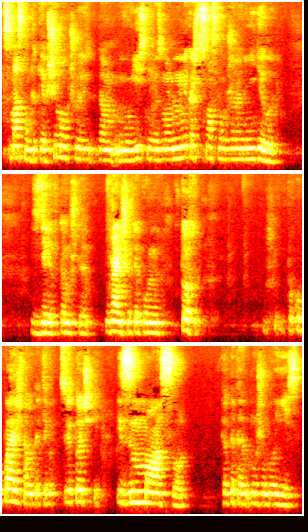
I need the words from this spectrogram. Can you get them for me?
С маслом так я вообще молчу, там его есть невозможно. Но мне кажется, с маслом уже, наверное, не делают изделия, потому что раньше, вот я помню, торт покупаешь там вот эти вот цветочки из масла. Как это можно было есть?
